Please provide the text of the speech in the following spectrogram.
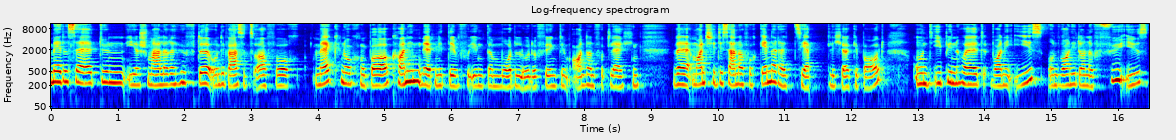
Mädel sein, dünn, eher schmalere Hüfte und ich weiß jetzt einfach, mein Knochenbau kann ich nicht mit dem von irgendeinem Model oder von irgendeinem anderen vergleichen, weil manche, die sind einfach generell zärtlicher gebaut und ich bin halt, wenn ich is und wenn ich dann noch viel is,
